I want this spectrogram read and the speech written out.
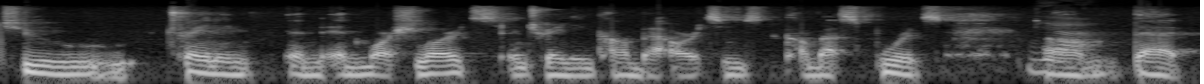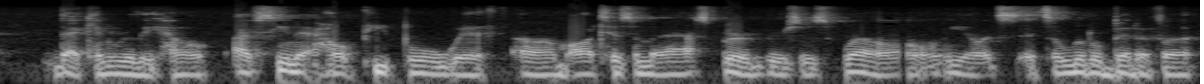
to training in, in, martial arts and training combat arts and combat sports yeah. um, that that can really help. I've seen it help people with um, autism and Asperger's as well. You know, it's it's a little bit of a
